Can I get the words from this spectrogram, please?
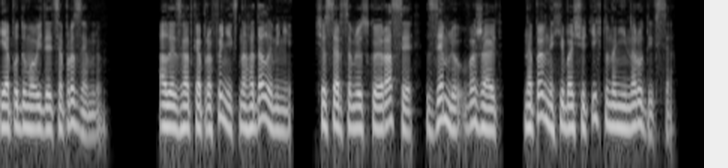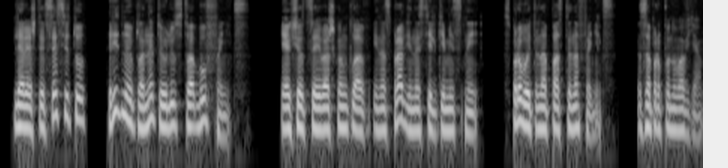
Я подумав, йдеться про землю. Але згадка про Фенікс нагадала мені, що серцем людської раси землю вважають, напевне, хіба що ті, хто на ній народився. Для решти Всесвіту рідною планетою людства був Фенікс. Якщо цей ваш конклав і насправді настільки міцний, спробуйте напасти на Фенікс, запропонував я.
